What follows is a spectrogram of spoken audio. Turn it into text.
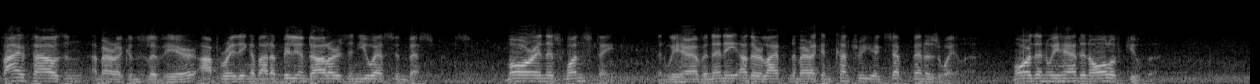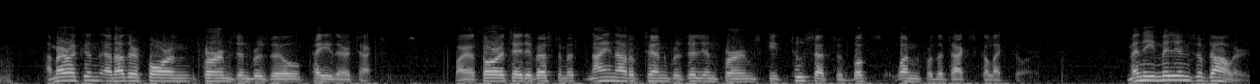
5,000 Americans live here, operating about a billion dollars in U.S. investments. More in this one state than we have in any other Latin American country except Venezuela. More than we had in all of Cuba. American and other foreign firms in Brazil pay their taxes. By authoritative estimate, nine out of ten Brazilian firms keep two sets of books, one for the tax collector. Many millions of dollars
